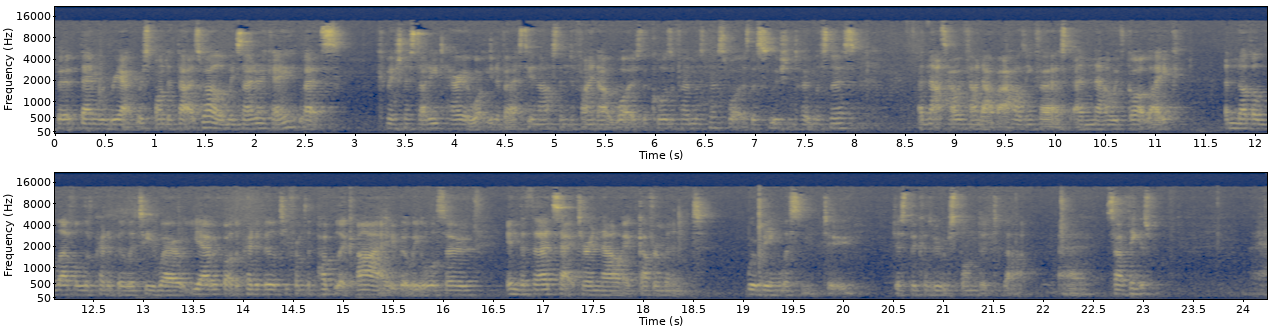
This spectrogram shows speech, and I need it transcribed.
But then we react, responded to that as well, and we said, okay, let's commission a study to Heriot Watt University and asked them to find out what is the cause of homelessness, what is the solution to homelessness, and that's how we found out about Housing First. And now we've got like another level of credibility where, yeah, we've got the credibility from the public eye, but we also, in the third sector and now at government, we're being listened to just because we responded to that. Uh, so I think it's, yeah,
